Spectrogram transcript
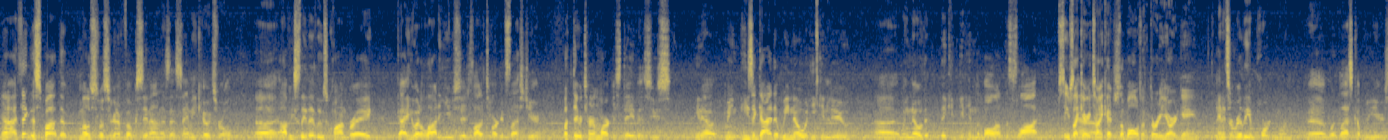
Yeah, I think the spot that most of us are going to focus in on is that Sammy Coates role. Uh, obviously, they lose Quan Bray, guy who had a lot of usage, a lot of targets last year, but they return Marcus Davis, who's, you know, I mean, he's a guy that we know what he can do. Uh, we know that they can get him the ball out of the slot. Seems like every time he um, catches the ball, it's a 30-yard gain. And it's a really important one. Uh, the last couple of years.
